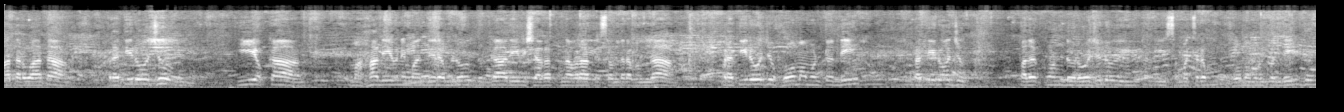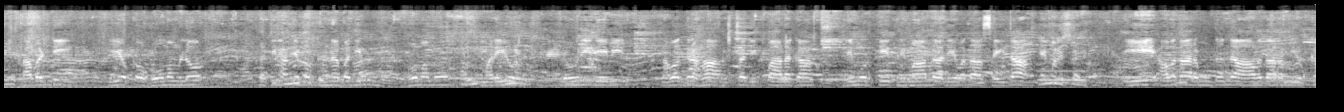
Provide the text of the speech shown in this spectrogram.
ఆ తర్వాత ప్రతిరోజు ఈ యొక్క మహాదేవుని మందిరంలో దుర్గాదేవి శరత్ నవరాత్రి సందర్భంగా ప్రతిరోజు హోమం ఉంటుంది. ప్రతిరోజు పదకొండు రోజులు ఈ- ఈ సంవత్సరం హోమం ఉంటుంది. కాబట్టి ఈ యొక్క హోమంలో ప్రతినిత్యం గణపతి హోమము మరియు గౌరీదేవి నవగ్రహ అష్టదిక్పాలక త్రిమూర్తి త్రిమాత దేవత సహిత ఏ అవతారం ఉంటుందో ఆ అవతారం యొక్క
